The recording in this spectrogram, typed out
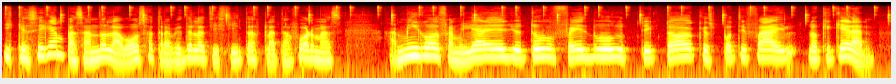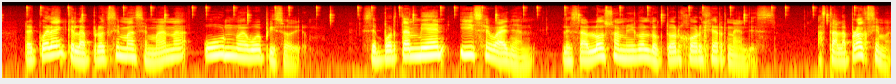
y que sigan pasando la voz a través de las distintas plataformas. Amigos, familiares, YouTube, Facebook, TikTok, Spotify, lo que quieran. Recuerden que la próxima semana un nuevo episodio. Se portan bien y se vayan. Les habló su amigo el doctor Jorge Hernández. Hasta la próxima.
